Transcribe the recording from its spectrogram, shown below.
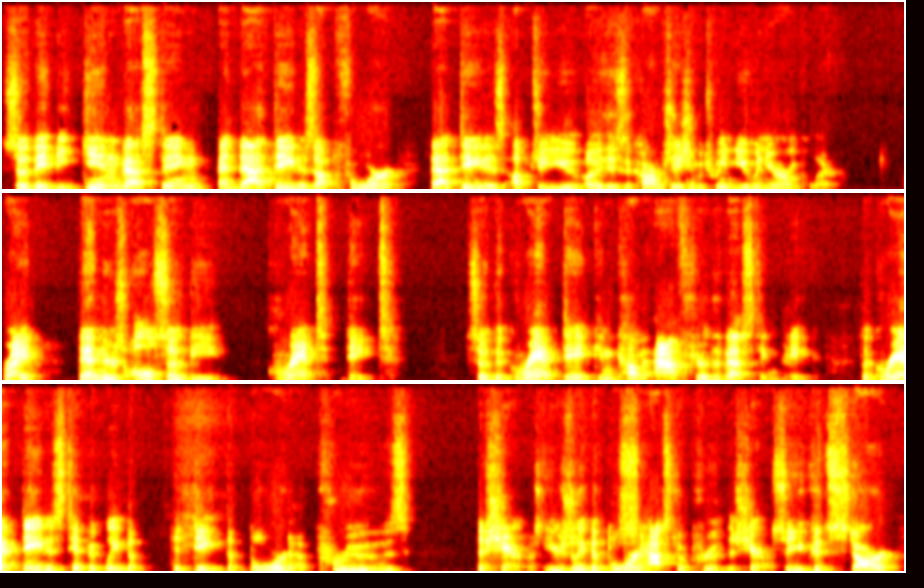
So they begin vesting, and that date is up for that date is up to you. Uh, is a conversation between you and your employer, right? Then there's also the grant date. So the grant date can come after the vesting date. The grant date is typically the, the date the board approves the shares. Usually the board has to approve the shares. So you could start,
